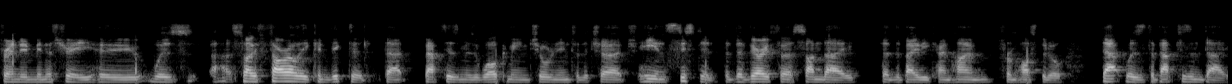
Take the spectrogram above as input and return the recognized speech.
friend in ministry who was uh, so thoroughly convicted that baptism is welcoming children into the church. He insisted that the very first Sunday that the baby came home from hospital, that was the baptism day.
